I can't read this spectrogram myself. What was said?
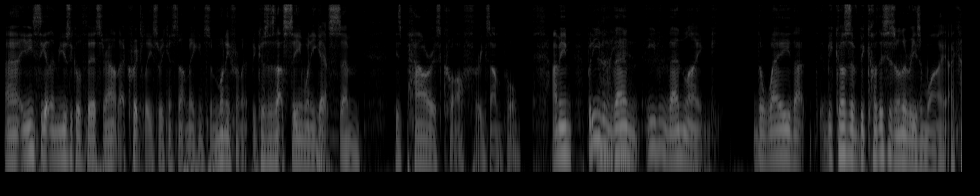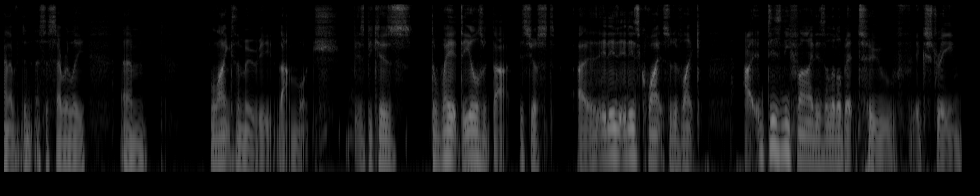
Uh, he needs to get the musical theatre out there quickly so he can start making some money from it. Because there's that scene when he gets um, his power is cut off, for example. I mean, but even Ah, then, even then, like the way that because of because this is another reason why I kind of didn't necessarily um, like the movie that much is because the way it deals with that is just uh, it is it is quite sort of like uh, Disneyfied is a little bit too extreme,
